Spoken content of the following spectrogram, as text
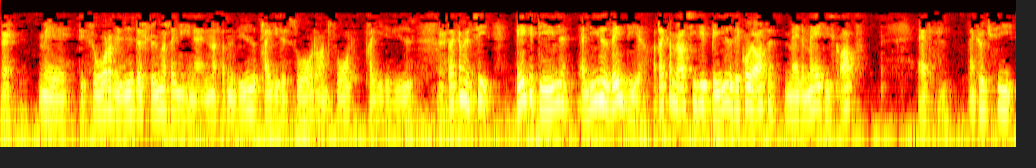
Ja. Med det sorte og det hvide, der slynger sig ind i hinanden, og så den hvide prik i det sorte, og en sort prik i det hvide. Ja. Og der kan man se, at begge dele er lige nødvendige. Og der kan man også sige, at det billede, det går jo også matematisk op. At man kan jo ikke sige,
